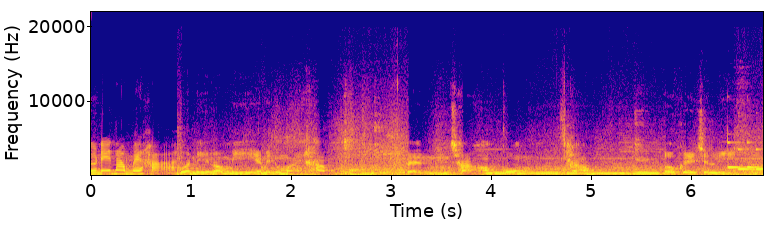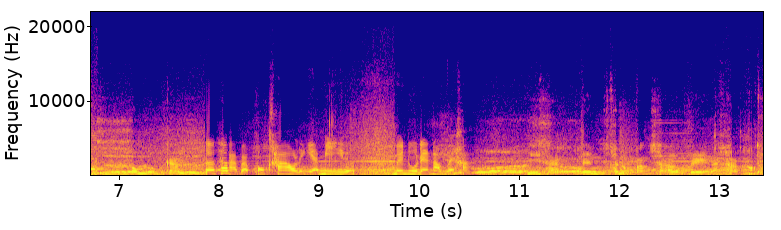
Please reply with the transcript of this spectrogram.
นูแนะนำไหมคะวันนี้เรามีเมนูใหม่ครับ เป็นชาฮ่องกงกับโรเกรเจลลี่ต้มรวมกัน แล้วถ้าแบบของข้าวอะไรเงี้ยมีเมนูแนะนำไหมคะนี่ฮะเป็นขนมปังชาโรเกรนะครับ โท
